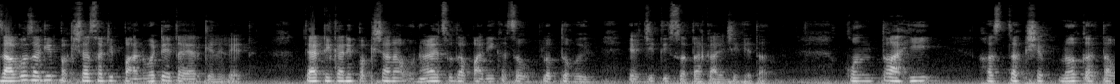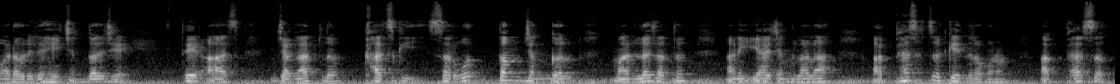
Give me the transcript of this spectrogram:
जागोजागी पक्षासाठी पानवटे तयार केलेले आहेत. त्या ठिकाणी पक्षांना उन्हाळ्यात सुद्धा पाणी कसं उपलब्ध होईल याची ती स्वतः काळजी घेतात. कोणताही हस्तक्षेप न करता वाढवलेलं हे जंगल जे ते आज जगातलं खाजगी सर्वोत्तम जंगल मानलं जातं आणि या जंगलाला अभ्यासाचं केंद्र म्हणून अभ्यासक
